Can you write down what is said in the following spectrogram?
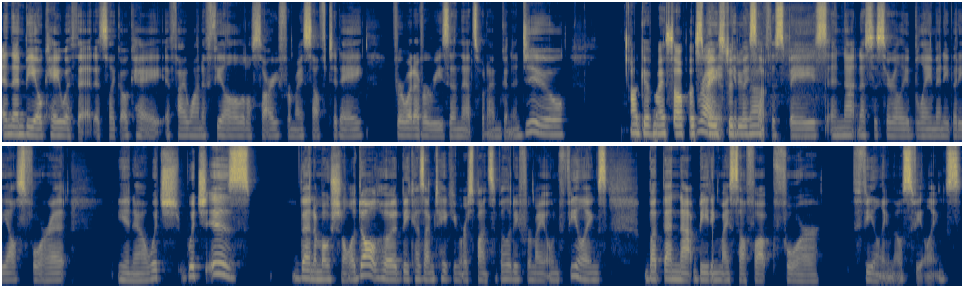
and then be okay with it. It's like, okay, if I want to feel a little sorry for myself today for whatever reason, that's what I'm going to do I'll give myself the space right, to give do myself that. the space and not necessarily blame anybody else for it, you know, which which is then emotional adulthood because I'm taking responsibility for my own feelings, but then not beating myself up for feeling those feelings.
